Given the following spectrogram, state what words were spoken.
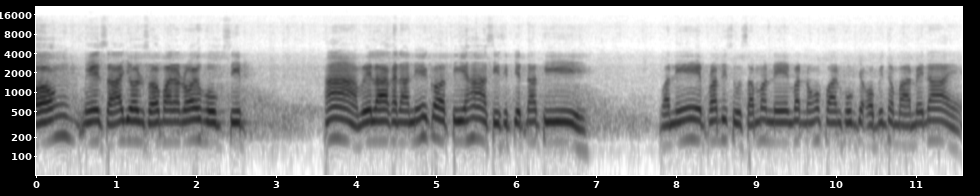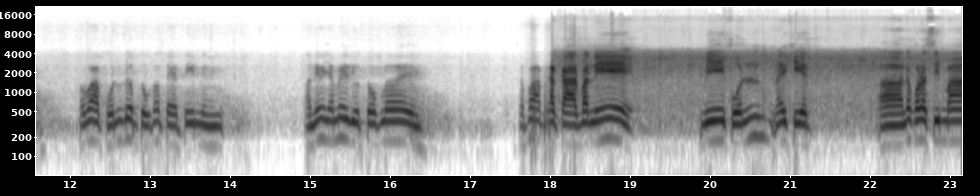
2 เมษายน 2565 เวลาขณะนี้ก็ตี 5 47 นาที วันนี้พระพิสุทธิ์สัมมาเนรวัดหนองฟานคงจะออกบิณฑบาตไม่ได้ เพราะว่าฝนเริ่มตกตั้งแต่ตีหนึ่ง อันนี้ยังไม่หยุดตกเลย สภาพอากาศวันนี้มีฝนในเขตนครราชสีมา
